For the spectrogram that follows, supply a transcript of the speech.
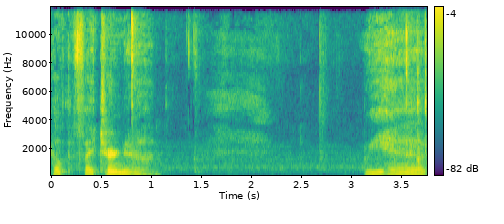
help if I turn it on. We have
